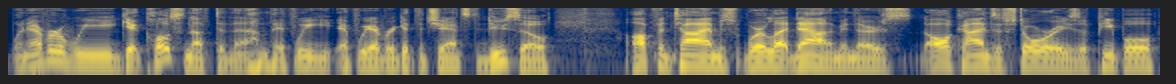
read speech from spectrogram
whenever we get close enough to them, if we if we ever get the chance to do so, oftentimes we're let down. I mean, there's all kinds of stories of people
